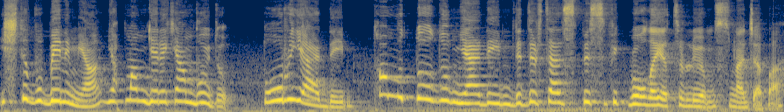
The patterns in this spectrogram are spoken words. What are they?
işte bu benim ya, yapmam gereken buydu. Doğru yerdeyim. Tam mutlu olduğum yerdeyim dedirten spesifik bir olay hatırlıyor musun acaba?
